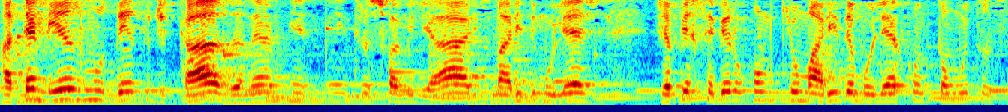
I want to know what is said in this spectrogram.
até mesmo dentro de casa, né, entre os familiares, marido e mulheres. Já perceberam como que o marido e a mulher, quando estão muitos,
